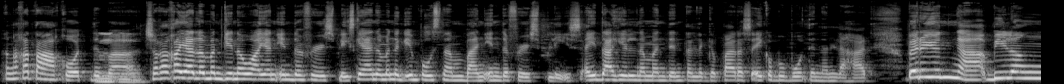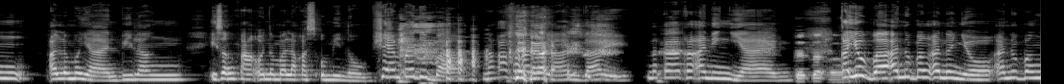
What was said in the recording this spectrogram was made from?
nakakatakot, di ba? Mm-mm. Tsaka kaya naman ginawa yan in the first place. Kaya naman nag-impose ng ban in the first place. Ay dahil naman din talaga para sa ikabubuti ng lahat. Pero yun nga, bilang, alam mo yan, bilang isang tao na malakas uminom. Syempre, di ba? Nakakaano yan, day. Nakakaaning yan. Totoo. Kayo ba, ano bang ano nyo? Ano bang,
